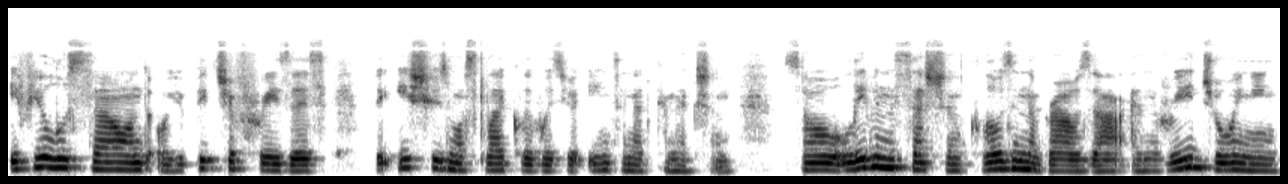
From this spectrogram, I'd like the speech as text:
if you lose sound or your picture freezes, the issue is most likely with your internet connection. So leaving the session, closing the browser and rejoining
